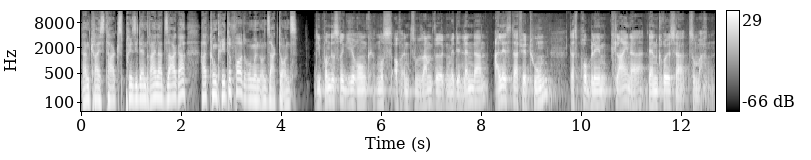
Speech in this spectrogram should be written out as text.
Landkreistagspräsident Reinhard Sager hat konkrete Forderungen und sagte uns, die Bundesregierung muss auch in Zusammenwirken mit den Ländern alles dafür tun, das Problem kleiner, denn größer zu machen.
